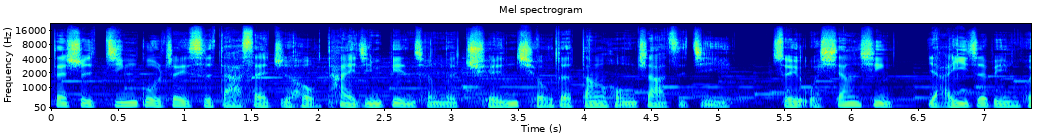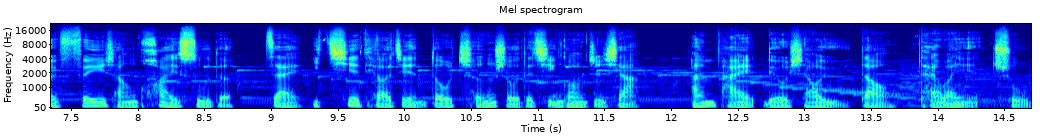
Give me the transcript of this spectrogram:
但是经过这次大赛之后，他已经变成了全球的当红炸子鸡，所以我相信亚艺这边会非常快速的，在一切条件都成熟的情况之下，安排刘晓宇到台湾演出。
